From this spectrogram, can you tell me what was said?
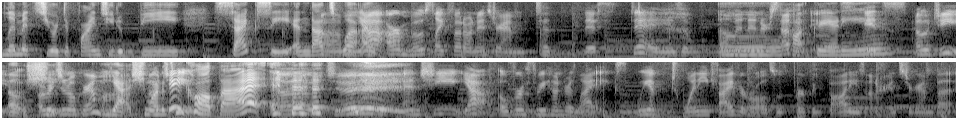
limits you or defines you to be sexy, and that's Um, what yeah, I, our most like photo on Instagram to this day is a woman in her Oh, 70s. hot granny? It's OG, oh, she, original grandma. Yeah, she wanted OG. to be called that. OG. and she, yeah, over 300 likes. We have 25 year olds with perfect bodies on our Instagram, but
